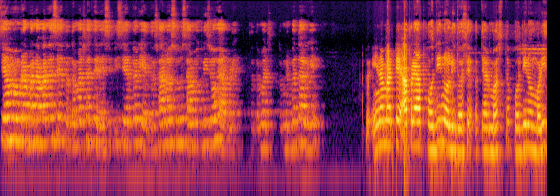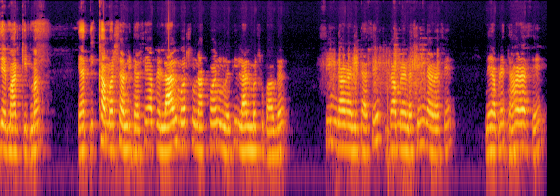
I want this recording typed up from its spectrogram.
સેવ મમરા બનાવવાના છે. તો તમારી સાથે રેસીપી શેર કરીએ. તો ચાલો શું સામગ્રી જોહે આપણે? તો તમારે તમને બતાવીએ. તો એના માટે આપણે આ ફોદીનો લીધો છે. અત્યારે મસ્ત ફોદીનો મળી જાય માર્કેટમાં. ત્યાં તીખા મરચાં લીધા છે. આપણે લાલ મરચું નાખવાનું નથી. લાલ મરચું પાવડર સિંગદાણા લીધા છે. ગામડાના સિંગદાણા છે. ને આપણે ધાણા છે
